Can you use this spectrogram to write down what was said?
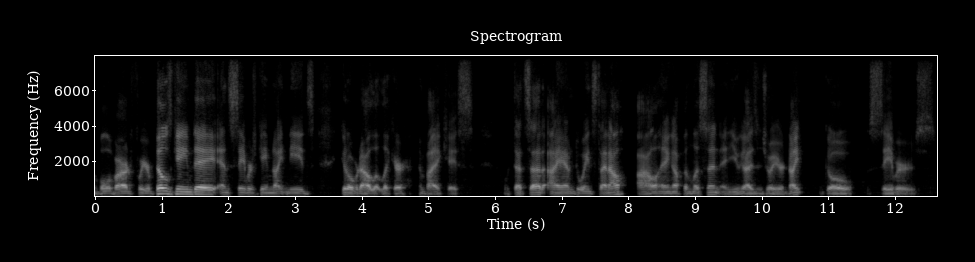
Boulevard for your Bills game day and Sabres game night needs? Get over to Outlet Liquor and buy a case. With that said, I am Duane Steinau. I'll hang up and listen, and you guys enjoy your night. Go Sabres.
